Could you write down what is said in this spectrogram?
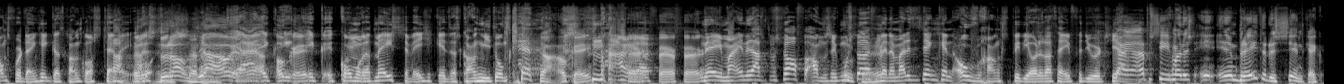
Zandvoort, denk ik. Dat kan ik wel stellen. Een restaurant, ja, oh ja, Ja, ja, ik, oké. ik, ik, ik kom er het meeste, weet je. Dat kan ik niet ontkennen. Ja, oké. Maar, fair, fair. Nee, maar inderdaad, het was wel veel anders. Ik moest wel even wennen. Maar dit is denk ik een overgangsperiode dat heeft geduurd. Ja, Ja, ja, precies. Maar dus in, in een bredere zin. Kijk,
